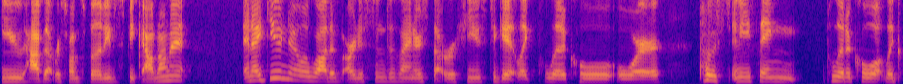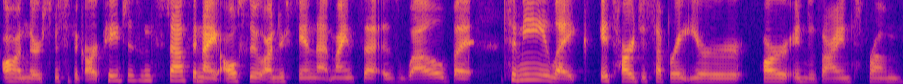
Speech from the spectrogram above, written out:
You have that responsibility to speak out on it and I do know a lot of artists and designers that refuse to get like political or post anything political like on their specific art pages and stuff and I also understand that mindset as well but to me like it's hard to separate your art and designs from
